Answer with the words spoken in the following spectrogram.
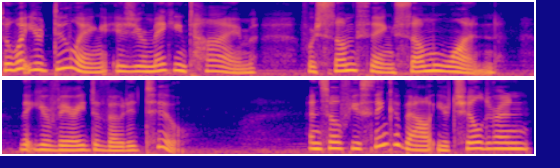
So, what you're doing is you're making time for something, someone that you're very devoted to. And so if you think about your children,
